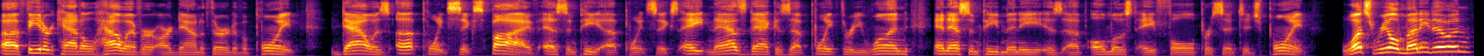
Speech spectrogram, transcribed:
Uh, feeder cattle, however, are down a third of a point. Dow is up 0.65, S&P up 0.68, Nasdaq is up 0.31, and S&P Mini is up almost a full percentage point. What's real money doing?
